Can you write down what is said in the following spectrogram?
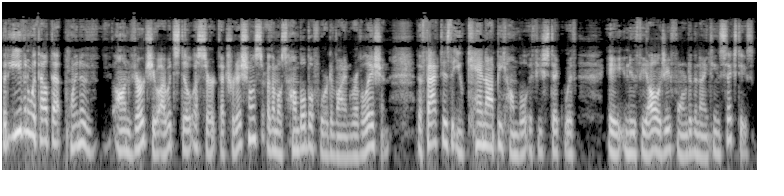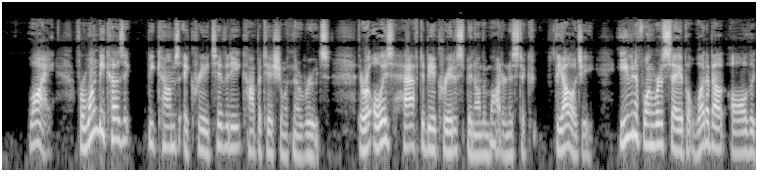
But even without that point of on virtue, I would still assert that traditionalists are the most humble before divine revelation. The fact is that you cannot be humble if you stick with a new theology formed in the 1960s. Why? For one, because it becomes a creativity competition with no roots. There will always have to be a creative spin on the modernistic theology, even if one were to say, but what about all the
